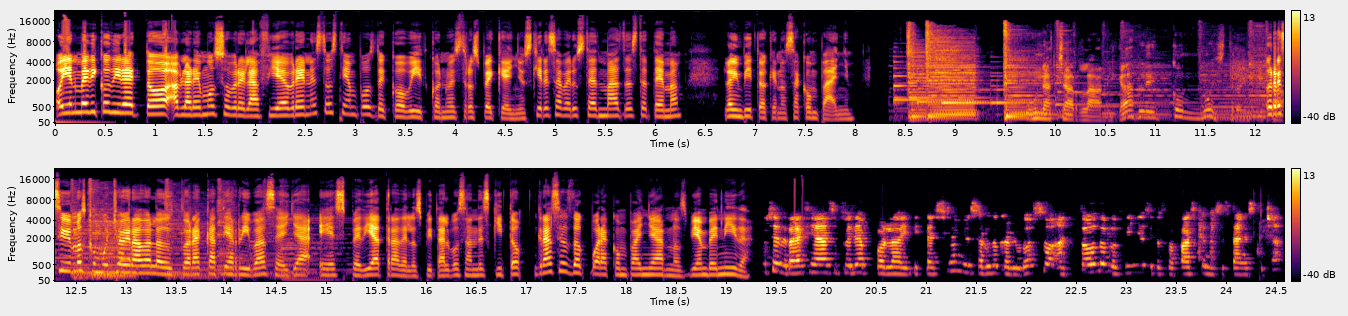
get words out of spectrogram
Hoy en Médico Directo hablaremos sobre la fiebre en estos tiempos de COVID con nuestros pequeños. ¿Quiere saber usted más de este tema? Lo invito a que nos acompañe. Una charla amigable con nuestro invitado. Hoy recibimos con mucho agrado a la doctora Katia Rivas. Ella es pediatra del Hospital Bozán de Esquito. Gracias, doc, por acompañarnos. Bienvenida. Muchas gracias, Ofelia, por la invitación y un saludo caluroso a todos los niños y los papás que nos están escuchando.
